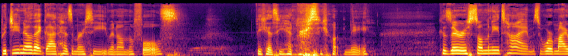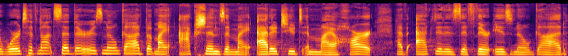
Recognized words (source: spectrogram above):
But do you know that God has mercy even on the fools? Because he had mercy on me. Because there are so many times where my words have not said there is no God, but my actions and my attitudes and my heart have acted as if there is no God.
